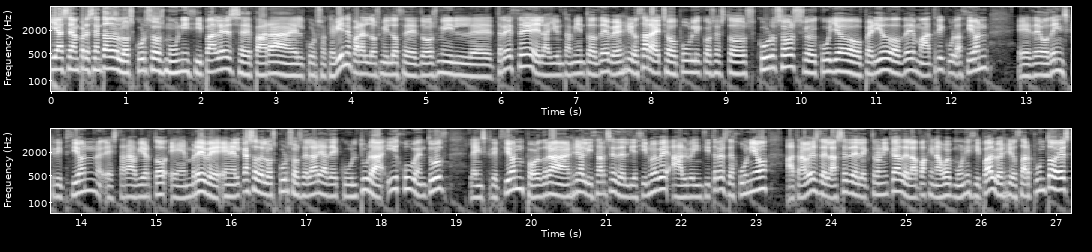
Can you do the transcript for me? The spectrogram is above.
ya se han presentado los cursos municipales eh, para el curso que viene, para el 2012-2013. El Ayuntamiento de Berriozar ha hecho públicos estos cursos, eh, cuyo periodo de matriculación de, o de inscripción estará abierto en breve. En el caso de los cursos del área de Cultura y Juventud, la inscripción podrá realizarse del 19 al 23 de junio a través de la sede electrónica de la página web municipal berriozar.es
